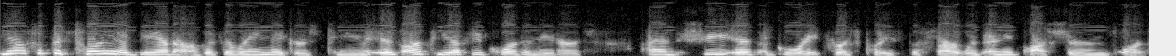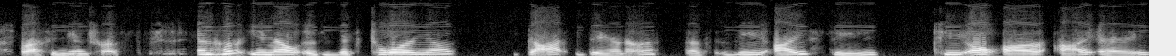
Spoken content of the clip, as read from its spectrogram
Yeah, so Victoria Danner with the Rainmakers team is our PFE coordinator, and she is a great first place to start with any questions or expressing interest. And her email is victoria.danner, that's V I C T O R I A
